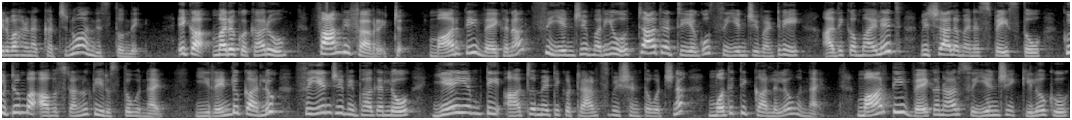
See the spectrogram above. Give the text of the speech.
నిర్వహణ ఖర్చును అందిస్తుంది. ఇక మరొక car family favourite Maruti Wagon R CNG మరియు టాటా టియగో సిఎన్జి వంటివి అధిక మైలేజ్ విశాలమైన స్పేస్తో కుటుంబ అవసరాలను తీరుస్తూ ఉన్నాయి. ఈ రెండు కార్లు సిఎన్జి విభాగంలో ఏఎంటీ ఆటోమేటిక్ ట్రాన్స్మిషన్తో వచ్చిన మొదటి కార్లలో ఉన్నాయి. మారుతి వేగనార్ సిఎన్జి కిలోకు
